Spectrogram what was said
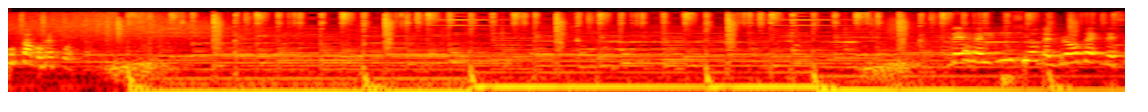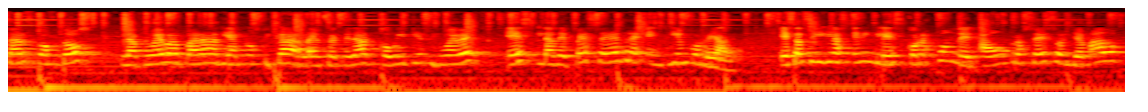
buscamos respuestas. Desde el inicio del brote de SARS-CoV-2, la prueba para diagnosticar la enfermedad COVID-19 es la de PCR en tiempo real. Esas siglas en inglés corresponden a un proceso llamado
